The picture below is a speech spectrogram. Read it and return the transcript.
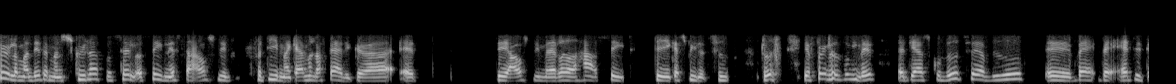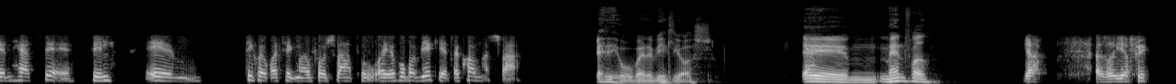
føler man lidt, at man skylder sig selv at se næste afsnit, fordi man gerne vil retfærdiggøre, at det afsnit, man allerede har set, det ikke er spild af tid. Du ved, Jeg føler sådan lidt, at jeg er sgu nødt til at vide, øh, hvad, hvad er det, den her serie vil. Øh, det kunne jeg godt tænke mig at få et svar på, og jeg håber virkelig, at der kommer et svar. Ja, det håber jeg da virkelig også. Ja. Øh, Manfred, altså jeg fik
